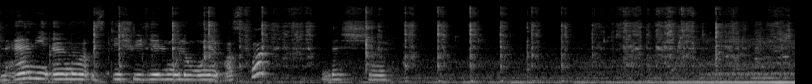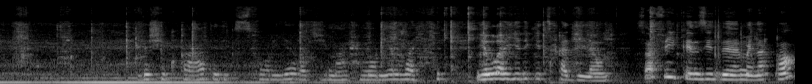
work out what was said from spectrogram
العاني أنا زدت شوية ديال الملون الأصفر باش باش يبقى عاطي ديك الصفوريه غتجي مع الحمور يلا يلا هي اللي كيتقاد اللون صافي كنزيد معلقه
